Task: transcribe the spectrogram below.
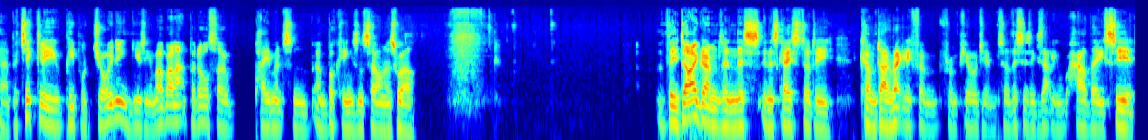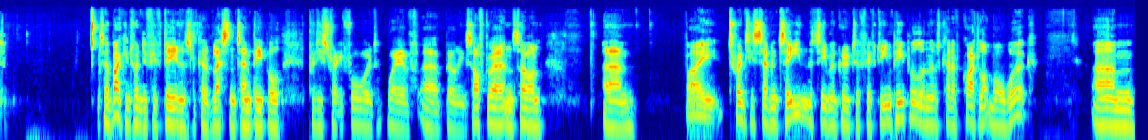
uh, particularly people joining using a mobile app, but also payments and, and bookings and so on as well. The diagrams in this in this case study come directly from from PureGym, so this is exactly how they see it. So back in 2015, there's kind of less than 10 people, pretty straightforward way of uh, building software and so on. Um, by 2017, the team had grew to 15 people, and there was kind of quite a lot more work. Um,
